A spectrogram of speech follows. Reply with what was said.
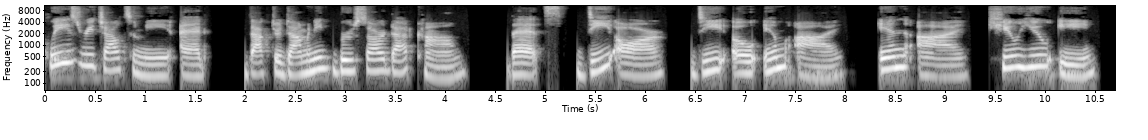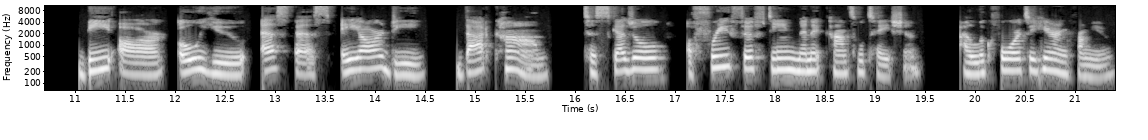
please reach out to me at drdominiquebroussard.com. That's D R D O M I N I Q U E B R O U S S A R D dot com to schedule a free 15 minute consultation. I look forward to hearing from you.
